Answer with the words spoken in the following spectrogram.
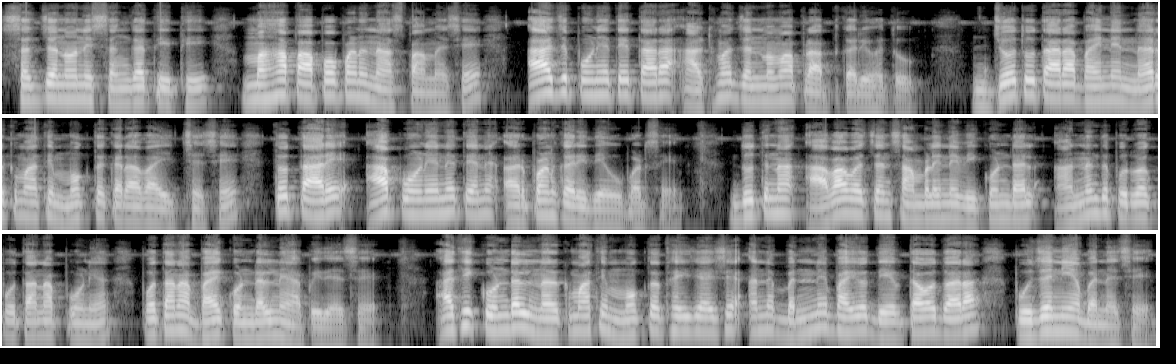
સજ્જનોની સંગતિથી મહાપાપો પણ નાશ પામે છે આ જ પુણ્ય તે તારા આઠમા જન્મમાં પ્રાપ્ત કર્યું હતું. જો તું તારા ભાઈને નર્કમાંથી મુક્ત કરાવવા ઈચ્છે છે, તો તારે આ પુણ્યને તેને અર્પણ કરી દેવું પડશે. દૂતના આવા વચન સાંભળીને વિકુંડલ આનંદપૂર્વક પોતાના પુણ્ય પોતાના ભાઈ કુંડલને આપી દે છે. આથી કુંડલ નર્કમાંથી મુક્ત થઈ જાય છે અને બંને ભાઈઓ દેવતાઓ દ્વારા પૂજનીય બને છે.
